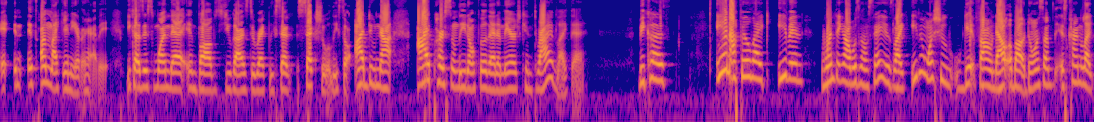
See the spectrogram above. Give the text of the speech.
it, it's unlike any other habit because it's one that involves you guys directly se- sexually. So I do not, I personally don't feel that a marriage can thrive like that because, and I feel like even one thing I was gonna say is like even once you get found out about doing something, it's kind of like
